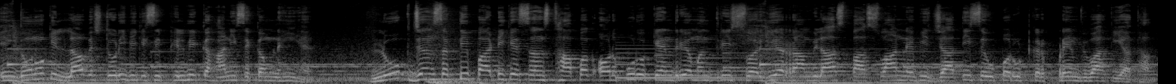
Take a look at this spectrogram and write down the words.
इन दोनों की लव स्टोरी भी किसी फिल्मी कहानी से कम नहीं है। लोक जनशक्ति पार्टी के संस्थापक और पूर्व केंद्रीय मंत्री स्वर्गीय रामविलास पासवान ने भी जाति से ऊपर उठकर प्रेम विवाह किया था।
